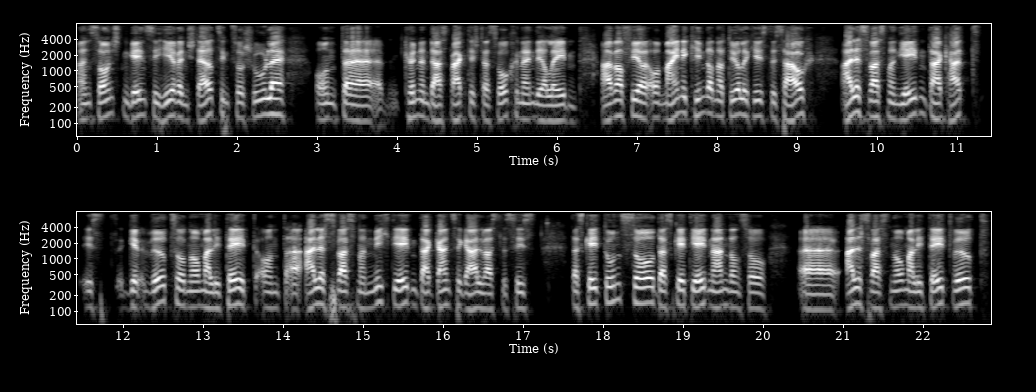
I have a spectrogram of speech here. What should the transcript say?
Ansonsten gehen sie hier in Sterzing zur Schule und äh, können das praktisch das Wochenende erleben. Aber für meine Kinder natürlich ist es auch alles, was man jeden Tag hat, ist, wird zur Normalität und äh, alles, was man nicht jeden Tag, ganz egal was das ist, das geht uns so, das geht jeden anderen so. Äh, alles, was Normalität wird,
